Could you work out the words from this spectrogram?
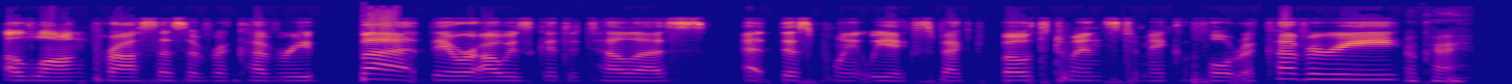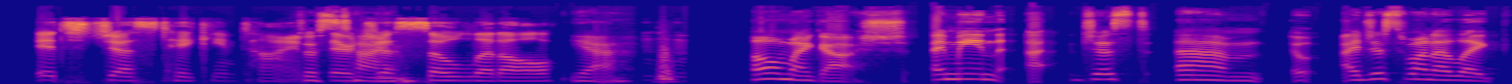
a long process of recovery, but they were always good to tell us at this point we expect both twins to make a full recovery. Okay. It's just taking time. Just They're time. just so little. Yeah. Mhm. Oh my gosh. I mean, just um I just want to like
